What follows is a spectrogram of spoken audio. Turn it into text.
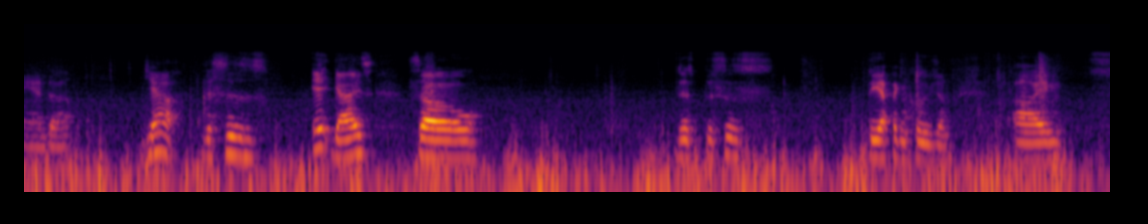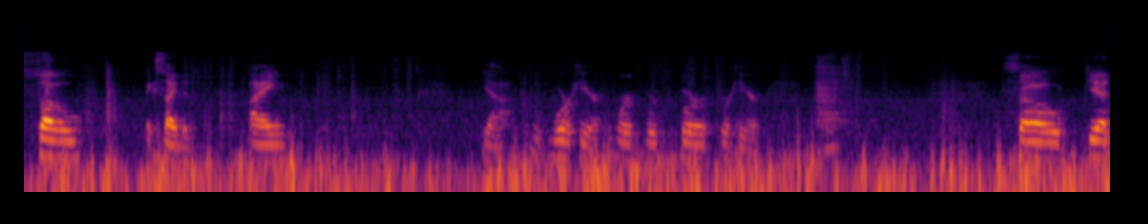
And uh, yeah, this is it, guys. So this this is the epic conclusion. I'm so excited. I'm yeah, we're here. We're we're we're, we're here. So yeah,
